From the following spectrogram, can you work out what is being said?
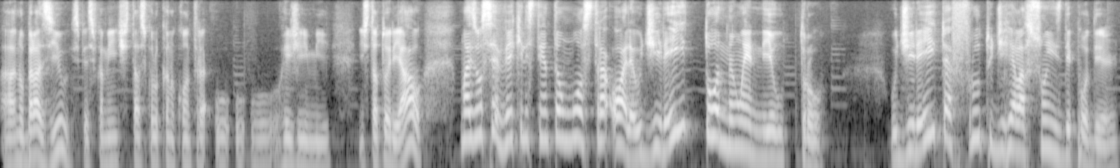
ah, no Brasil, especificamente, está se colocando contra o, o- o regime ditatorial, mas você vê que eles tentam mostrar: olha, o direito não é neutro. O direito é fruto de relações de poder.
